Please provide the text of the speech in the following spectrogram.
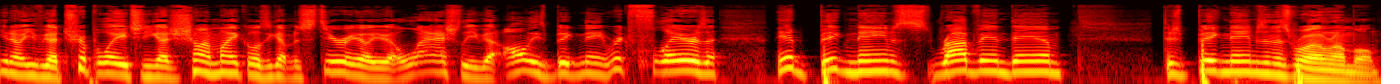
you know, you've got Triple H and you got Shawn Michaels, you got Mysterio, you got Lashley, you got all these big names, Ric Flair's. They had big names, Rob Van Dam. There's big names in this Royal Rumble,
